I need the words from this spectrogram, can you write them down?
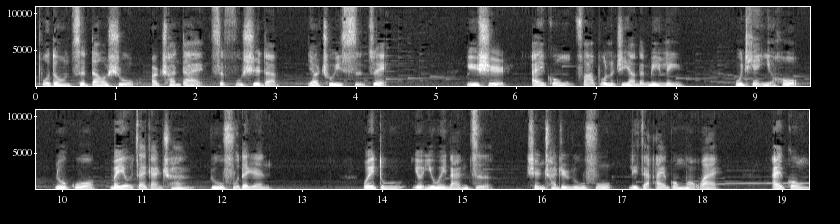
不懂此道术而穿戴此服饰的，要处以死罪。于是哀公发布了这样的命令。五天以后，鲁国没有再敢穿儒服的人，唯独有一位男子身穿着儒服立在哀公门外。哀公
